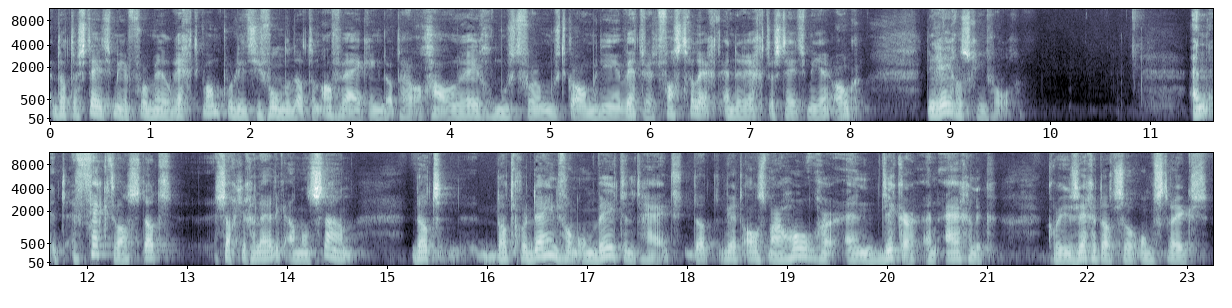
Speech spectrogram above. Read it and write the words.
dat er steeds meer formeel recht kwam. Politie vonden dat een afwijking, dat er al gauw een regel moest, voor moest komen die in wet werd vastgelegd. En de rechter steeds meer ook die regels ging volgen. En het effect was, dat zag je geleidelijk aan ontstaan, dat dat gordijn van onwetendheid, dat werd alsmaar hoger en dikker. En eigenlijk kon je zeggen dat zo omstreeks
